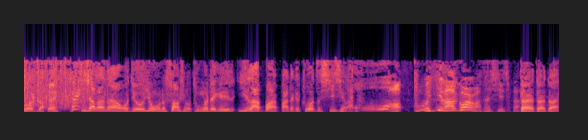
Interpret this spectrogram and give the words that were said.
桌子。对，接下来呢，我就用我的双手通过这个易拉罐把这个桌子吸起来。好，通过易拉罐把它吸起来。对对对。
